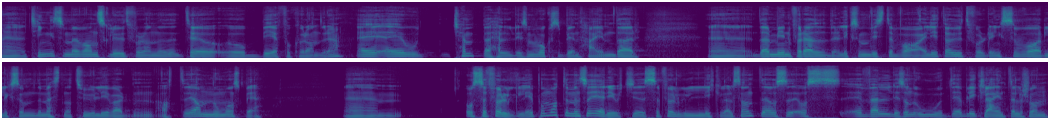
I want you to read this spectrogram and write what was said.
Eh, ting som er vanskelig utfordrende, til å, å be for hverandre. Jeg, jeg er jo kjempeheldig som har vokst opp i en heim der Eh, der mine foreldre, liksom, hvis det var en liten utfordring, så var det liksom det mest naturlige i verden at ja, men nå må vi be. Um, og selvfølgelig, på en måte, men så er det jo ikke selvfølgelig likevel. sant? Det er, også, også, er veldig sånn oh, det blir kleint, eller sånn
